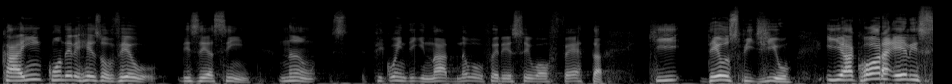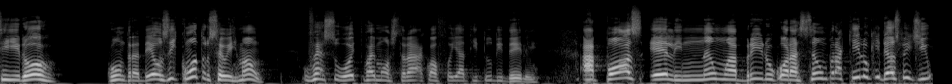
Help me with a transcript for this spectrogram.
Caim, quando ele resolveu dizer assim, não, ficou indignado, não ofereceu a oferta que Deus pediu, e agora ele se irou contra Deus e contra o seu irmão. O verso 8 vai mostrar qual foi a atitude dele. Após ele não abrir o coração para aquilo que Deus pediu.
